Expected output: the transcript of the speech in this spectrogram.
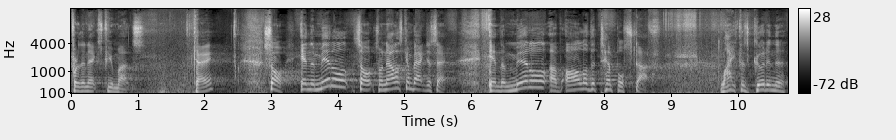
for the next few months. Okay? So in the middle, so so now let's come back just a sec. In the middle of all of the temple stuff, Life is good in the,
